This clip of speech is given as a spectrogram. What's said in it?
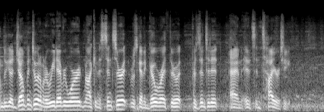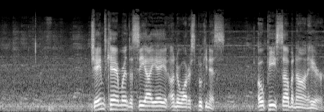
I'm just going to jump into it. I'm going to read every word. I'm not going to censor it. We're just going to go right through it, presented it, and its entirety. James Cameron, the CIA, and underwater spookiness. OP Subanon here.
